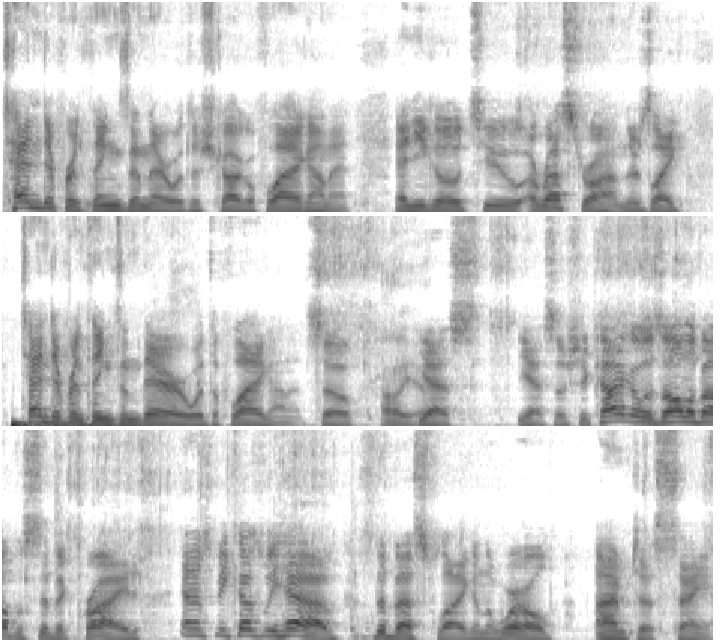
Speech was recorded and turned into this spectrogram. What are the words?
10 different things in there with the Chicago flag on it. And you go to a restaurant and there's like 10 different things in there with the flag on it. So Oh, yeah. yes. Yeah so Chicago is all about the civic pride and it's because we have the best flag in the world. I'm just saying.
